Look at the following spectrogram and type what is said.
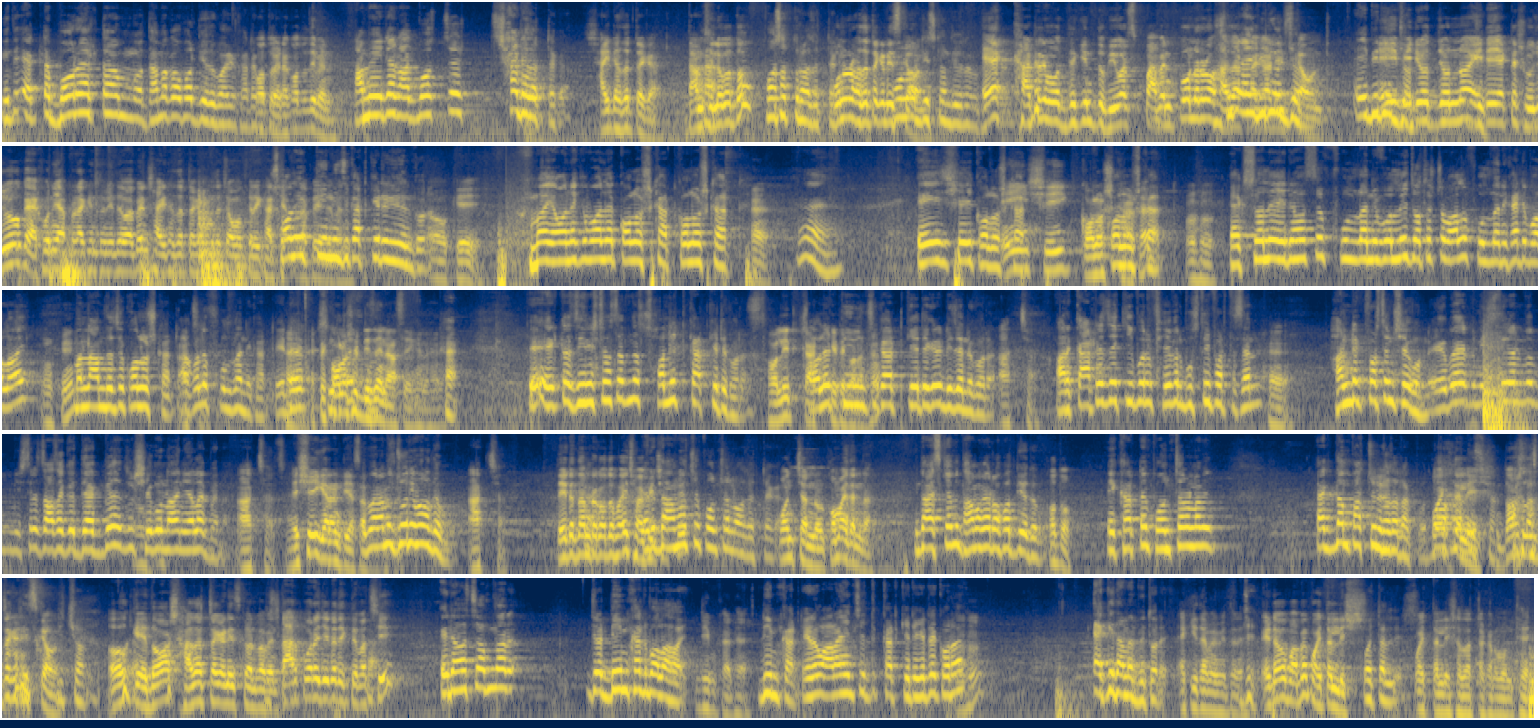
কিন্তু একটা বড় একটা ধামাকা অফার দিয়ে দেবো এই খাটে কত এটা? কত দিবেন? আমি এটা রাখব হচ্ছে ষাট হাজার টাকা। ষাট হাজার টাকা। দাম ছিল কত? পঁচাত্তর হাজার টাকা। পনেরো হাজার টাকা ডিসকাউন্ট ডিসকাউন্ট দিয়ে এক খাটের মধ্যে কিন্তু ভিউয়ার্স পাবেন পনেরো হাজার টাকা ডিসকাউন্ট এই ভিডিওর জন্য। এটাই একটা সুযোগ। এখনই আপনারা কিন্তু নিতে পারবেন ষাট হাজার টাকার মধ্যে চমৎকার এই খাটটি আপনারা পেয়ে যাবেন। কাট কেটে ডিজাইন করা। ওকে। ভাই অনেকে বলে কলস কাঠ কলস কাঠ। হ্যাঁ। হ্যাঁ। এই সেই কলস এই কাঠ। সেই কলস কলস কাঠ অ্যাকচুয়ালি এটা হচ্ছে ফুলদানি বললেই যথেষ্ট ভালো ফুলদানি কাঠি বলা হয়। আমার নাম দিয়েছে কলস কাঠ। আসলে ফুলদানি কাঠ। এটা হ্যাঁ, কলসের ডিজাইন আছে এখানে হ্যাঁ। হ্যাঁ। একটা জিনিসটা হচ্ছে আপনার সলিড কাঠ কেটে করা। সলিড কাঠ সলিড কেটে তিন ইঞ্চি হ্যাঁ। কেটে কেটে ডিজাইন করা। আচ্ছা। আর কাঠে যে কি পরিমাণ ফেভার বুঝতেই পারতেছেন হ্যাঁ। হান্ড্রেড পার্সেন্ট সেগুন। এবার মিস্ত্রি আনবে মিস্ত্রি যাচাকে দেখবে যে সেগুন না নিয়ে লাগবে না। আচ্ছা আচ্ছা। এই সেই গ্যারান্টি আছে এবার আমি জরিমানা দেবো। আচ্ছা। তো এটার দামটা কত ভাই? ছয় ফিট দাম হচ্ছে পঞ্চান্ন হাজার টাকা। পঞ্চান্ন কমাই দেন না। কিন্তু আজকে আমি ধামাকার অফার দিয়ে দেবো। কত? এই খাটটা পঞ্চান্ন আমি একদম পাঁচচল্লিশ হাজার রাখব। পঁয়তাল্লিশ। দশ হাজার টাকা ডিসকাউন্ট। ওকে দশ হাজার টাকা ডিসকাউন্ট পাবেন। তারপরে যেটা দেখতে পাচ্ছি এটা হচ্ছে আপনার যেটা ডিম কাট বলা হয়। ডিম কাঠ হ্যাঁ। ডিম কাট এটাও আড়াই ইঞ্চি কাট কেটে কেটে করা। একই দামের ভিতরে। একই দামের ভিতরে। এটাও পাবে পঁয়তাল্লিশ। পঁয়তাল্লিশ। পঁয়তাল্লিশ হাজার টাকার মধ্যে।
